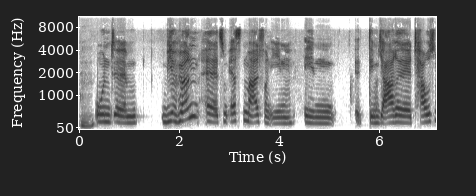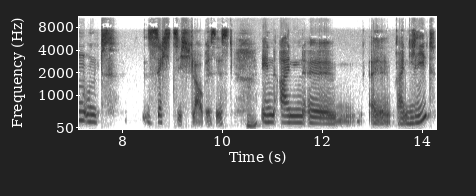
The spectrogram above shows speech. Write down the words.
Mhm. Und ähm, wir hören äh, zum ersten Mal von ihm in äh, dem Jahre 1060, glaube ich, es ist, mhm. in ein, äh, äh, ein Lied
